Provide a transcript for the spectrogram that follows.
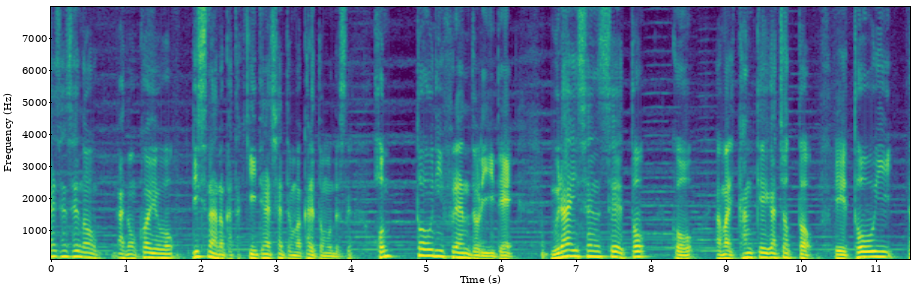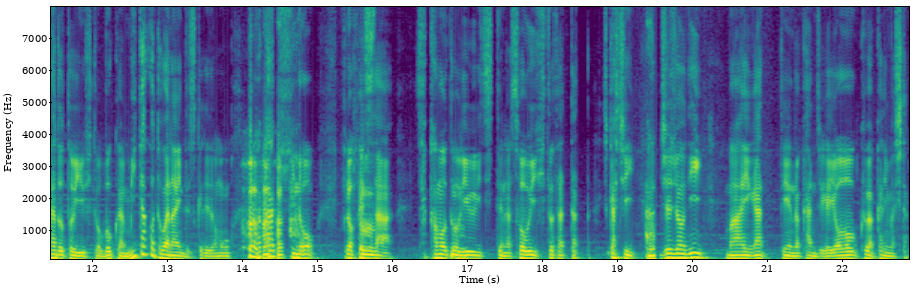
村井先生のあの声をリスナーの方聞いてらっしゃっても分かると思うんですけど本当にフレンドリーで村井先生とこうあまり関係がちょっと、えー、遠いなどという人を僕は見たことがないんですけれども若き日のプロフェッサー、うん、坂本龍一っていうのはそういう人だった。しかし徐々に間合いがっていうような感じがよく分かりました。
